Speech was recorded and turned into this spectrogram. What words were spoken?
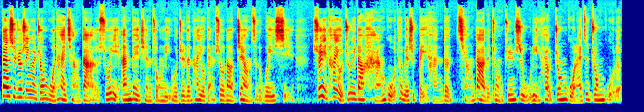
但是就是因为中国太强大了，所以安倍前总理，我觉得他有感受到这样子的威胁，所以他有注意到韩国，特别是北韩的强大的这种军事武力，还有中国来自中国的，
